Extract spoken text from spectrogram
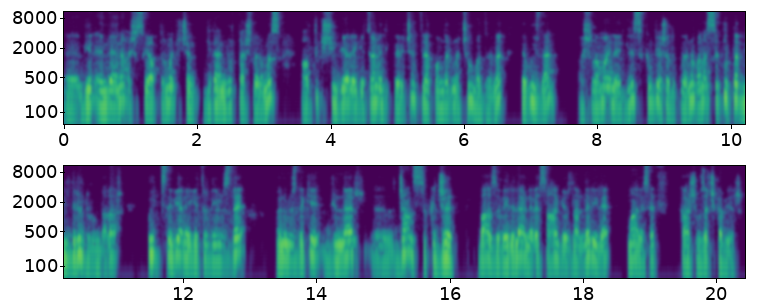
e, bir mRNA aşısı yaptırmak için giden yurttaşlarımız 6 kişiyi bir araya getiremedikleri için flakonların açılmadığını ve bu yüzden aşılamayla ilgili sıkıntı yaşadıklarını bana sıklıkla bildirir durumdalar. Bu ikisini bir araya getirdiğimizde önümüzdeki günler e, can sıkıcı bazı verilerle ve saha gözlemleriyle maalesef karşımıza çıkabilir.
